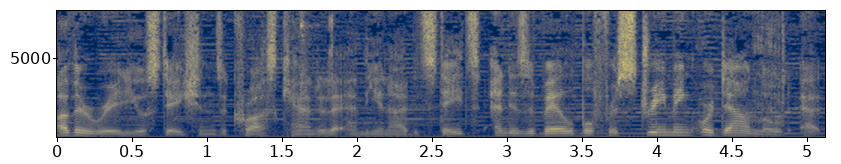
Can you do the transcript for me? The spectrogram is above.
other radio stations across Canada and the United States and is available for streaming or download at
